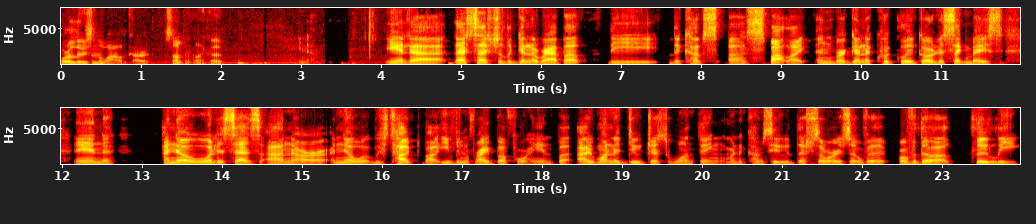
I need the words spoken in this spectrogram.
or losing the wild card, something like that. You know, and uh, that's actually gonna wrap up the the Cubs uh, spotlight, and we're gonna quickly go to second base and I know what it says on our I know what we've talked about even right beforehand, but I want to do just one thing when it comes to the stories over over the the league.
